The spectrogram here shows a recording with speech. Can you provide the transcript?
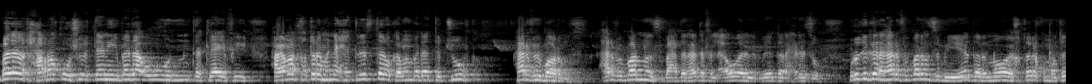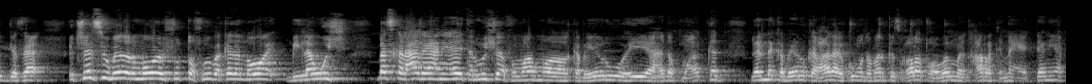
بدأوا يتحركوا والشوط الثاني بدأوا إن أنت تلاقي فيه هجمات خطيره من ناحية ليستر وكمان بدأت تشوف هارفي بارنز. هارفي بارنز بعد الهدف الأول اللي بيقدر يحرزه. روديجر هارفي بارنز بيقدر إن هو يخترق منطقة جزاء. تشيلسي وبيقدر إن هو يشوط تصويبة كده اللي هو بيلوش. بس كالعادة يعني أي تلويشة في مرمى كابايرو هي هدف مؤكد. لأن كابايرو كالعادة هيكون متمركز غلط وعقبال ما يتحرك الناحية الثانية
